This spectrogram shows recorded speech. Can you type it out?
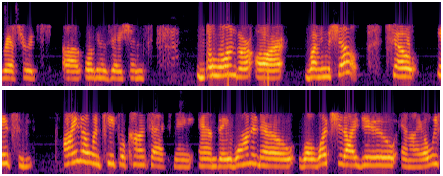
grassroots uh, organizations no longer are running the show. So it's I know when people contact me and they want to know, well, what should I do? And I always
